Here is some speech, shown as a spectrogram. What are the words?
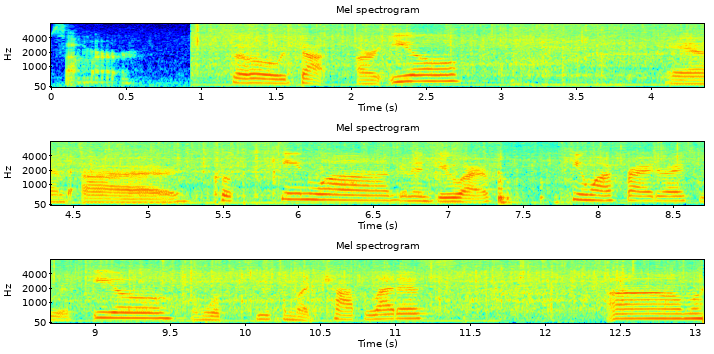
summer. So we've got our eel and our cooked quinoa. I'm gonna do our quinoa fried rice with eel and we'll do some like chopped lettuce. Um,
